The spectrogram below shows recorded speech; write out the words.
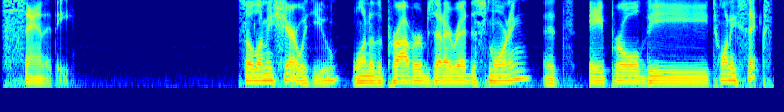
sanity. So let me share with you one of the proverbs that I read this morning. It's April the 26th.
